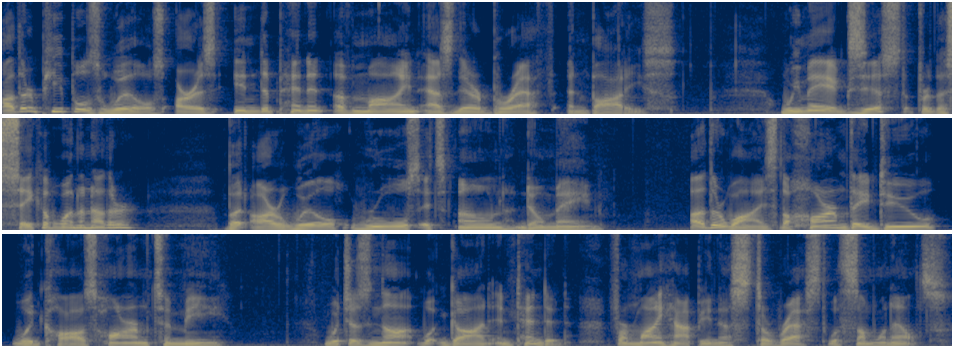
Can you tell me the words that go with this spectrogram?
"Other people's wills are as independent of mine as their breath and bodies. We may exist for the sake of one another, but our will rules its own domain. Otherwise, the harm they do would cause harm to me." Which is not what God intended, for my happiness to rest with someone else.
